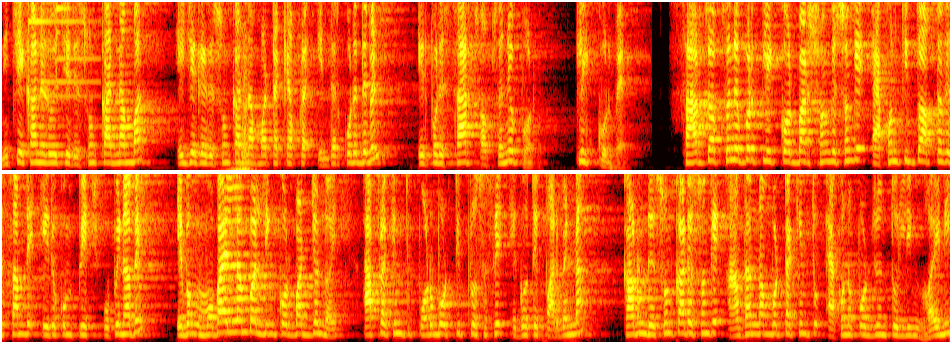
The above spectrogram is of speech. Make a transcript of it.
নিচে এখানে রয়েছে রেশন কার্ড নাম্বার এই জায়গায় রেশন কার্ড নাম্বারটাকে আপনারা এন্টার করে দেবেন। এরপরে সার্চ অপশানের উপর ক্লিক করবেন। সার্চ অপশনের উপর ক্লিক করবার সঙ্গে সঙ্গে এখন কিন্তু আপনাদের সামনে এরকম পেজ ওপেন হবে এবং মোবাইল নাম্বার লিঙ্ক করবার জন্যই আপনারা কিন্তু পরবর্তী প্রসেসে এগোতে পারবেন না। কারণ রেশন কার্ডের সঙ্গে আধার নম্বরটা কিন্তু এখনও পর্যন্ত লিঙ্ক হয়নি।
